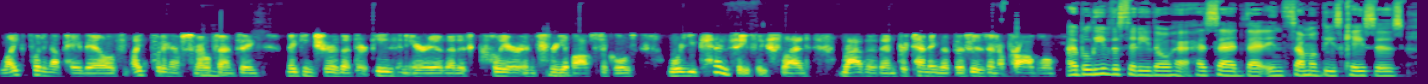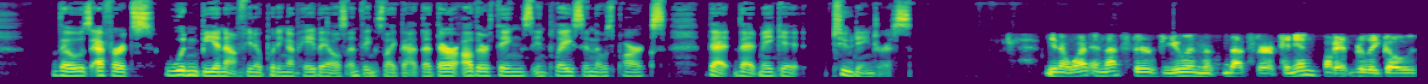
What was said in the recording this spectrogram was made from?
like putting up hay bales, like putting up snow mm-hmm. fencing, making sure that there is an area that is clear and free of obstacles where you can safely sled rather than pretending that this isn't a problem. I believe the city, though, ha- has said that in some of these cases, those efforts wouldn't be enough, you know, putting up hay bales and things like that, that there are other things in place in those parks that, that make it too dangerous. You know what? And that's their view and that's their opinion, but it really goes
